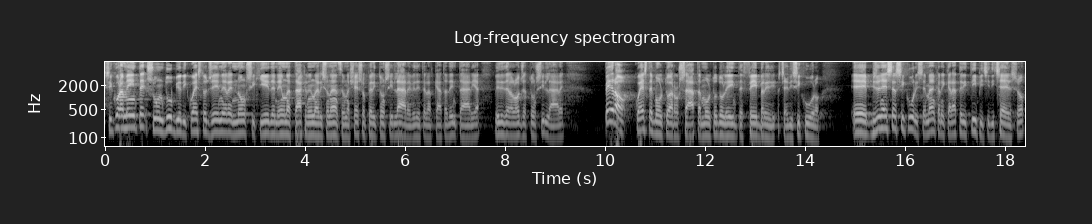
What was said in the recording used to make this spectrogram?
Sicuramente su un dubbio di questo genere non si chiede né un attacco né una risonanza, un ascesso peritonsillare, vedete l'arcata dentaria, vedete la loggia tonsillare, però questa è molto arrossata, molto dolente, febbre c'è cioè di sicuro. E bisogna essere sicuri, se mancano i caratteri tipici di Celso,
